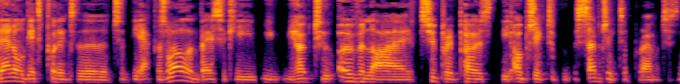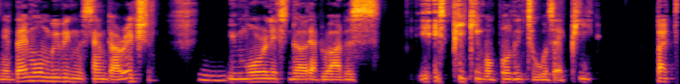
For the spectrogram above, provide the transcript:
That all gets put into the to the app as well, and basically we, we hope to overlay, superimpose the objective with the subjective parameters, and if they're all moving in the same direction, mm-hmm. you more or less know that riders is peaking or building towards a peak. But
